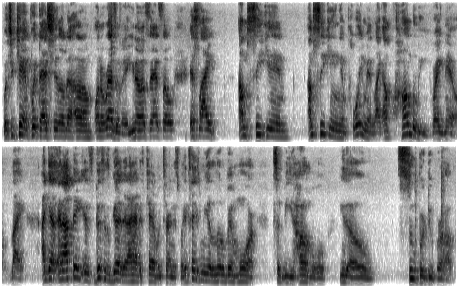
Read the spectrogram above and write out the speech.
but you can't put that shit on a um, on a resume. You know what I'm saying? So it's like I'm seeking I'm seeking employment. Like I'm humbly right now. Like I guess, and I think it's this is good that I had this camera turned this way. It takes me a little bit more to be humble. You know, super duper humble,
